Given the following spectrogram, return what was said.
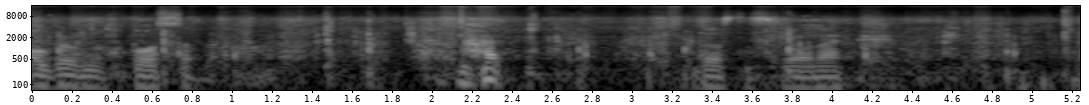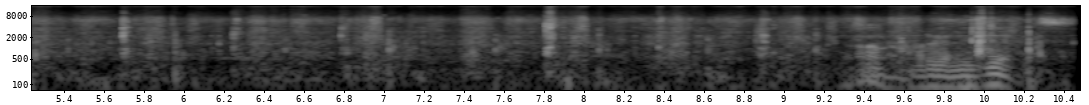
ogromna posada. Dosta su onak, Ono, organizirani se.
